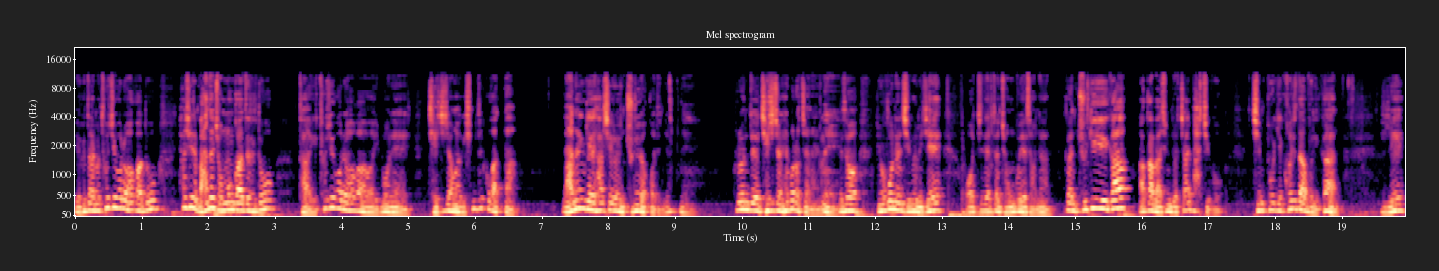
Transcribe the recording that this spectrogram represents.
예, 그다음에 토지거래 허가도 사실 많은 전문가들도 다이 토지거래 허가 이번에 재지정하기 힘들 것 같다. 라는 게 사실은 주류였거든요. 네. 그런데 재지정 해버렸잖아요. 네. 그래서 요거는 지금 이제 어찌됐든 정부에서는 그러니까 주기가 아까 말씀드린 짧아지고 진폭이 커지다 보니까 이게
